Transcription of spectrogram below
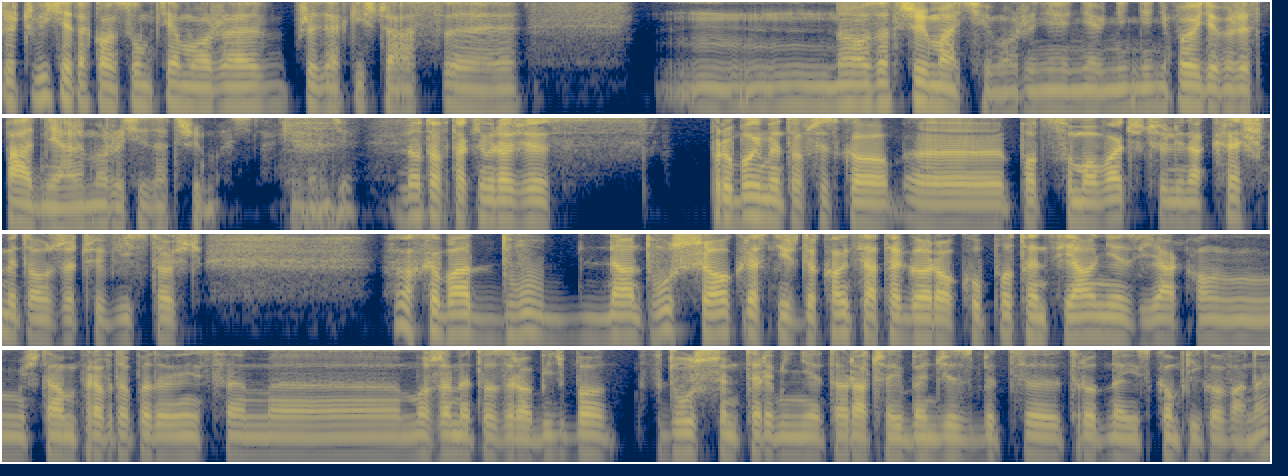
rzeczywiście ta konsumpcja może przez jakiś czas no, zatrzymać się. Może nie, nie, nie, nie powiedziałbym, że spadnie, ale może się zatrzymać. Taki będzie. No to w takim razie spróbujmy to wszystko e, podsumować, czyli nakreślmy tą rzeczywistość no, chyba na dłuższy okres niż do końca tego roku, potencjalnie z jakimś tam prawdopodobieństwem e, możemy to zrobić, bo w dłuższym terminie to raczej będzie zbyt e, trudne i skomplikowane.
